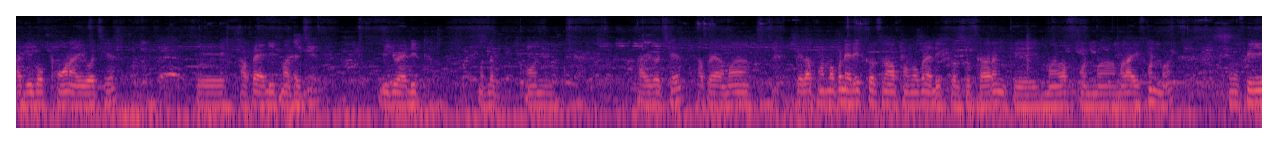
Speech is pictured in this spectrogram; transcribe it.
આજે બહુ ફોન આવ્યો છે. કે આપણે એડિટ માટે છે બીજો એડિટ મતલબ ફોન આવ્યો છે. આપણે આમાં પહેલા ફોનમાં પણ એડિટ કરશું, આ ફોનમાં પણ એડિટ કરશું. કારણ કે મારા ફોનમાં મારા આઈફોનમાં હું ફ્રી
